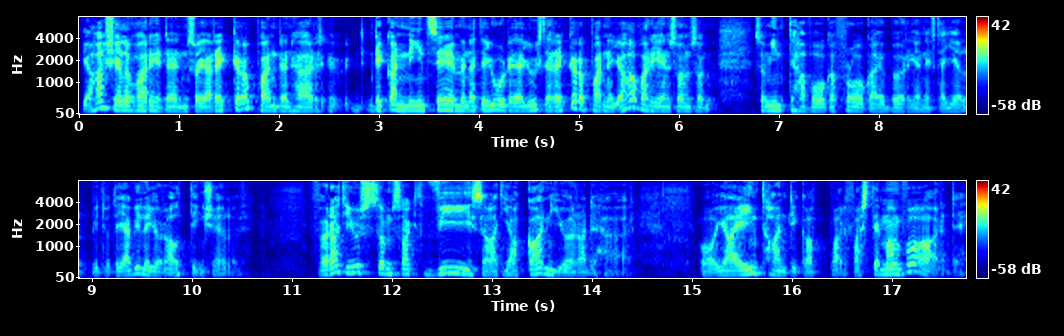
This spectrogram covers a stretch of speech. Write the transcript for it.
Jag har själv varit den, så jag räcker upp handen här. Det kan ni inte se, men att jag gjorde det just, jag räcker upp handen. Jag har varit en sån som, som inte har vågat fråga i början efter hjälp, utan jag ville göra allting själv. För att just som sagt visa att jag kan göra det här. Och jag är inte handikappad fastän man var det.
